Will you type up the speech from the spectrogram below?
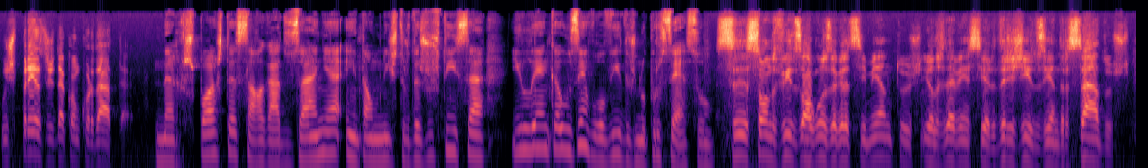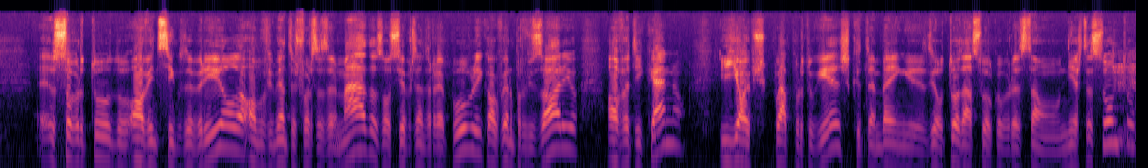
os presos da Concordata. Na resposta, Salgado Zanha, então Ministro da Justiça, elenca os envolvidos no processo. Se são devidos alguns agradecimentos, eles devem ser dirigidos e endereçados sobretudo ao 25 de Abril, ao Movimento das Forças Armadas, ao Sr. Presidente da República, ao Governo Provisório, ao Vaticano e ao Episcopado Português, que também eh, deu toda a sua colaboração neste assunto.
